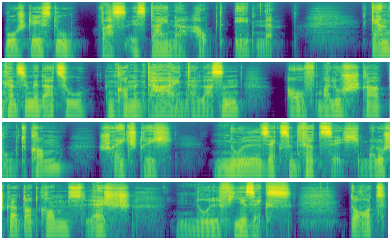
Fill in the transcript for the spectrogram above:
Wo stehst du? Was ist deine Hauptebene? Gern kannst du mir dazu einen Kommentar hinterlassen auf maluschka.com schrägstrich 046 maluschka.com slash 046. Dort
